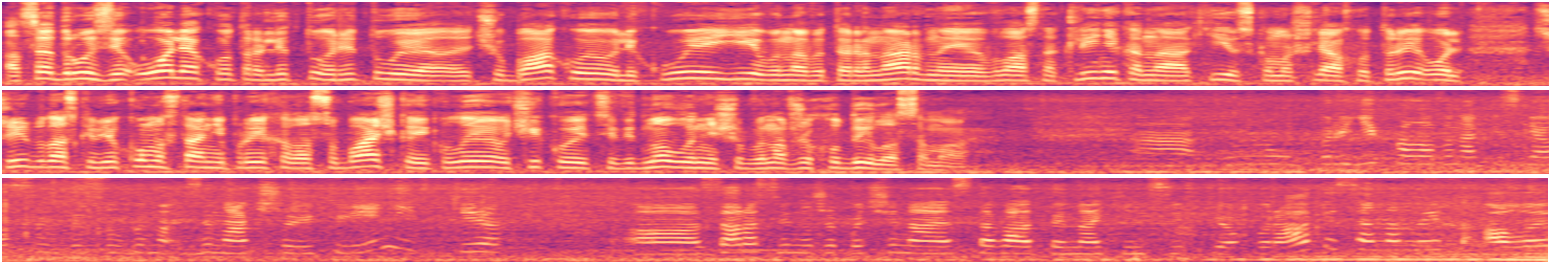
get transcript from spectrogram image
А це друзі Оля, котра рятує чубакою, лікує її. Вона ветеринар, власна клініка на київському шляху 3. Оль, скажіть, будь ласка, в якому стані приїхала собачка і коли очікується відновлення, щоб вона вже ходила сама? Ну, приїхала вона після синтезу з інакшої клініки. Зараз він уже починає ставати на кінцівки, опиратися на них, але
